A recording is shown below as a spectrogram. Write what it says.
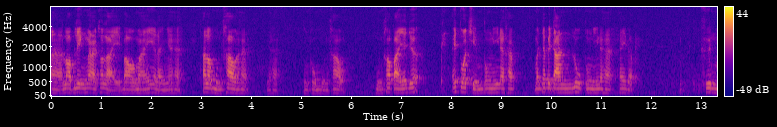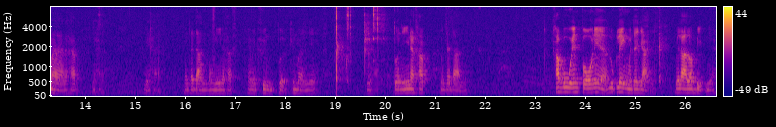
อ่ารอบเร่งมากเท่าไหร่เบาไหมอะไรเงี้ยฮะถ้าเราหมุนเข้านะฮะนะฮะย่างผมหมุนเข้า หมุนเข้าไปเยอะๆไอตัวเข็มตรงนี้นะครับ มันจะไปดันลูกตรงนี้นะฮะให้แบบขึ้นมานะครับเนี่ยฮะเนี่ยฮะมันจะดันตรงนี้นะครับ ให้มันขึ้นเปิดขึ้นมาอย่างนี้นี่ครับตัวนี้นะครับมันจะดัน คาบูเอนโปเนี่ยลูกเร่งมันจะใหญ่ เวลาเราบิดเนี่ย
